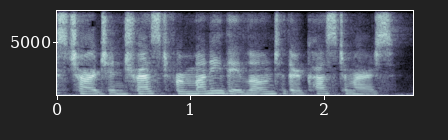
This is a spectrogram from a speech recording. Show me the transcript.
Banks charge interest for money they loan to their customers.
